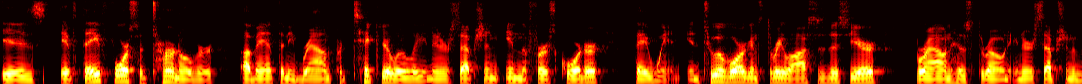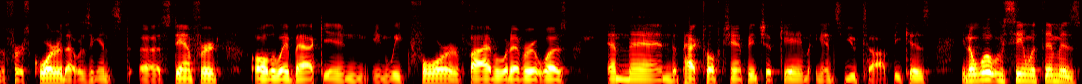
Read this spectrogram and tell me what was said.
is if they force a turnover of Anthony Brown, particularly an interception in the first quarter, they win. In two of Oregon's three losses this year, Brown has thrown interception in the first quarter. That was against uh, Stanford all the way back in, in week four or five or whatever it was. And then the Pac 12 championship game against Utah. Because, you know, what we've seen with him is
